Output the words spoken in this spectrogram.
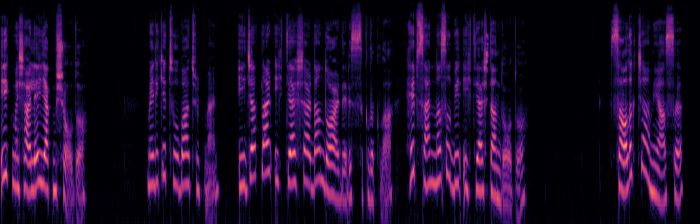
ilk meşaleyi yakmış oldu. Melike Tuğba Türkmen, icatlar ihtiyaçlardan doğar deriz sıklıkla. Hep sen nasıl bir ihtiyaçtan doğdu? Sağlık camiası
